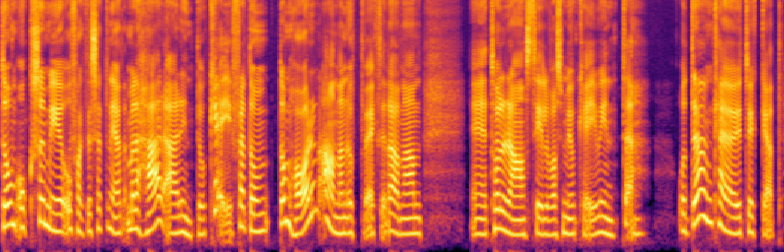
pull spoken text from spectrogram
de också är med och faktiskt sätter ner att men det här är inte okej. Okay. För att de, de har en annan uppväxt, en annan eh, tolerans till vad som är okej okay och inte. Och den kan jag ju tycka att,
